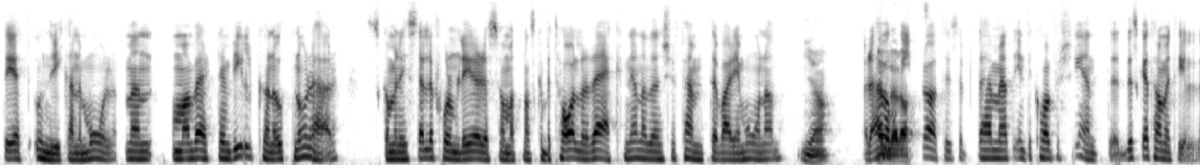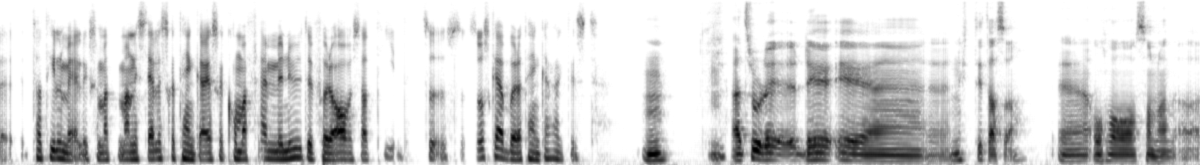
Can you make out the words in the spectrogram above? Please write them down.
Det är ett undvikande mål. Men om man verkligen vill kunna uppnå det här så ska man istället formulera det som att man ska betala räkningarna den 25 varje månad. Ja. Och det här var Eller att- skitbra. Till exempel, det här med att inte komma för sent, det ska jag ta mig till, ta till mig. Liksom, att man istället ska tänka att jag ska komma fem minuter före avsatt tid. Så, så, så ska jag börja tänka faktiskt. Mm. Jag tror det, det är nyttigt alltså. Eh, att ha sådana,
